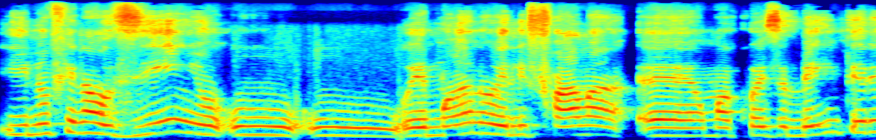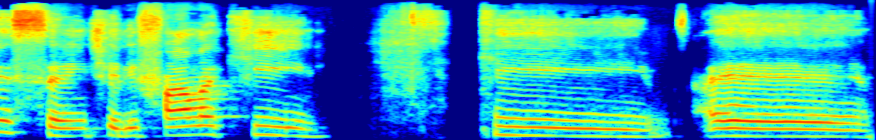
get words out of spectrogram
E no finalzinho, o, o Emmanuel ele fala é, uma coisa bem interessante. Ele fala que, que é,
